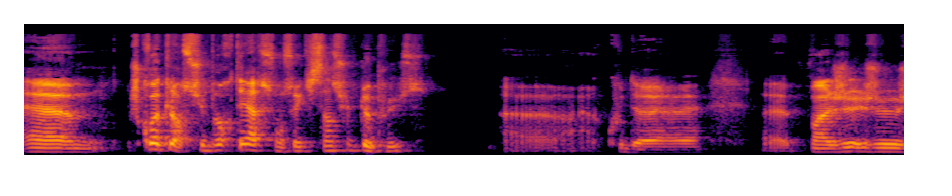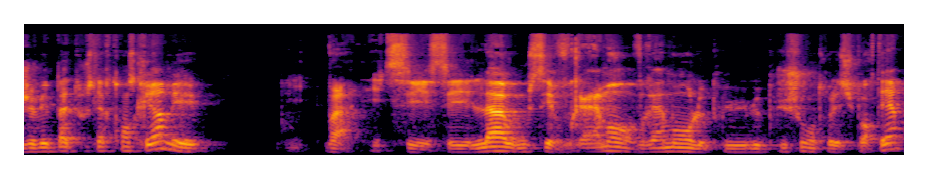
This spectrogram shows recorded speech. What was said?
je crois que leurs supporters sont ceux qui s'insultent le plus. coup de, je ne vais pas tous les retranscrire, mais voilà, c'est là où c'est vraiment, vraiment le plus, le chaud entre les supporters.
